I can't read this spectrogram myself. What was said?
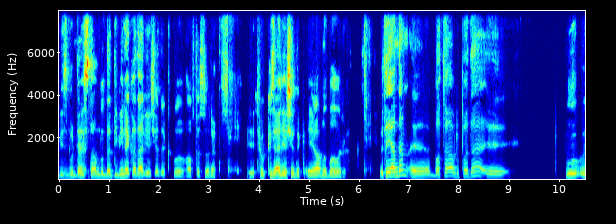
Biz burada evet. İstanbul'da dibine kadar yaşadık bu hafta sonu. E, çok güzel yaşadık Eyamu Bahur'u. Öte yandan e, Batı Avrupa'da e, bu e,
